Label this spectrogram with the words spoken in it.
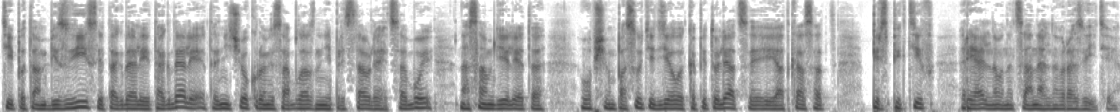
типа там без виз и так далее, и так далее, это ничего кроме соблазна не представляет собой. На самом деле это, в общем, по сути дела, капитуляция и отказ от перспектив реального национального развития.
